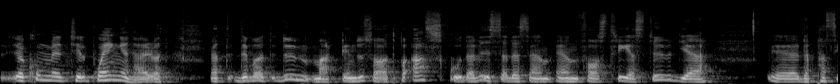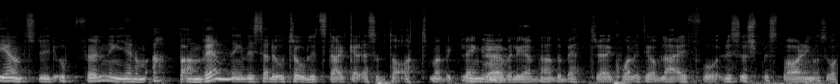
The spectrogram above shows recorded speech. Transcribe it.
jag kommer till poängen här. Att, att det var att du Martin, du sa att på Asko där visades en, en fas 3-studie Eh, där patientstyrd uppföljning genom appanvändning visade otroligt starka resultat. Man fick längre mm. överlevnad och bättre quality of life och resursbesparing och så.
